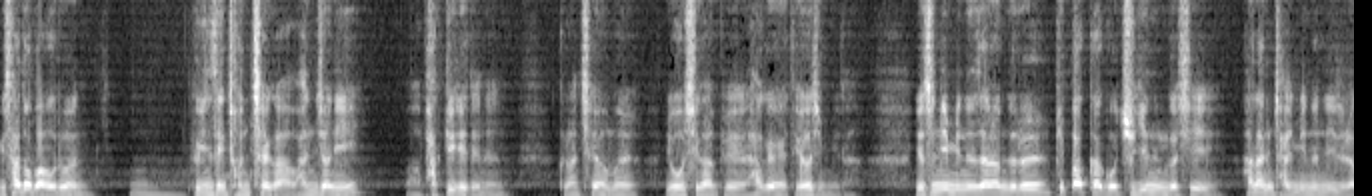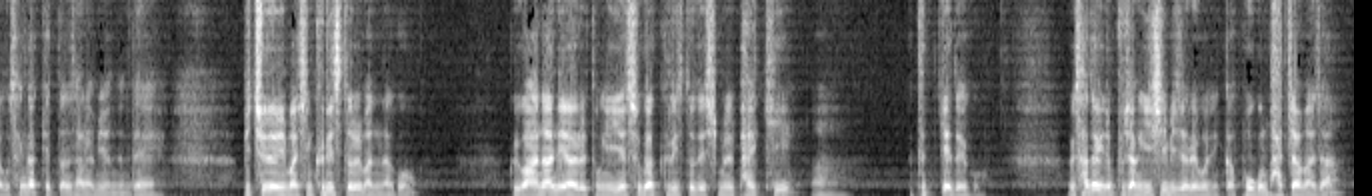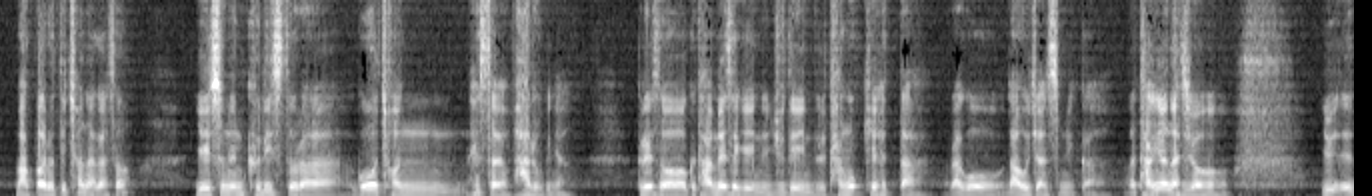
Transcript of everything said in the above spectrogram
이 사도 바울은 음, 그 인생 전체가 완전히 어, 바뀌게 되는 그런 체험을 요 시간표에 하게 되어집니다. 예수님 믿는 사람들을 핍박하고 죽이는 것이 하나님 잘 믿는 일이라고 생각했던 사람이었는데 빛으로 임하신 그리스도를 만나고 그리고 아나니아를 통해 예수가 그리스도 되심을 밝히 어, 듣게 되고 사도행전 9장 22절에 보니까 복음 받자마자 막바로 뛰쳐나가서 예수는 그리스도라고 전했어요. 바로 그냥. 그래서 그 다음의 세계에 있는 유대인들을 당혹해 했다라고 나오지 않습니까? 당연하죠.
